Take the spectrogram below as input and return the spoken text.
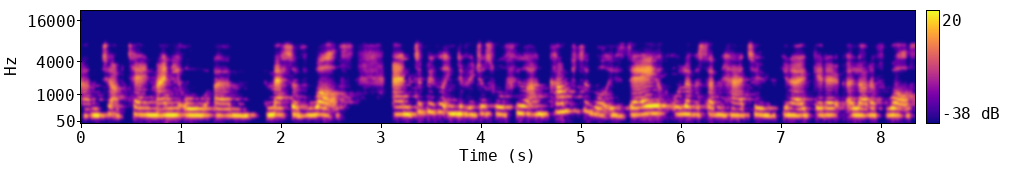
um, to obtain money or um, massive wealth. And typical individuals will feel uncomfortable if they all of a sudden had to, you know, get a, a lot of wealth.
